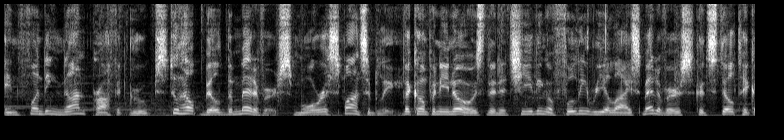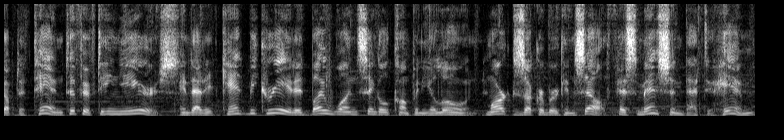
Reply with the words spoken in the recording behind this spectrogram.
in funding non-profit groups to help build the metaverse more responsibly. The company knows that achieving a fully realized metaverse could still take up to 10 to 15 years, and that it can't be created by one single company alone. Mark Zuckerberg himself has mentioned that to him,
